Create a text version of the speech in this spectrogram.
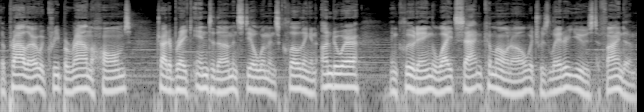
The Prowler would creep around the homes, try to break into them, and steal women's clothing and underwear, including the white satin kimono, which was later used to find him.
